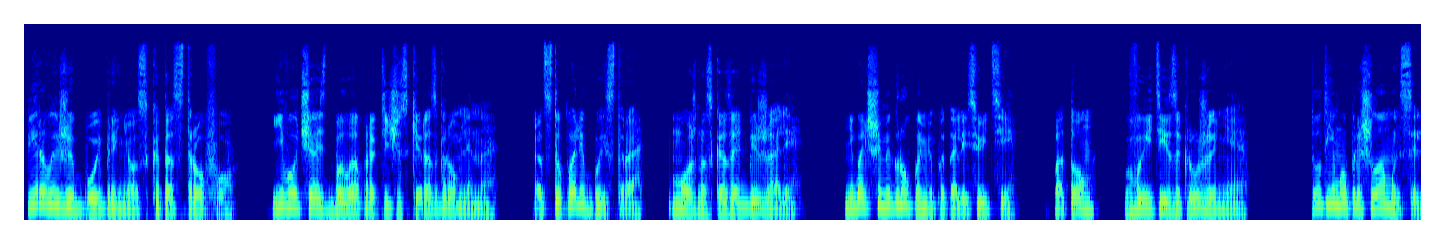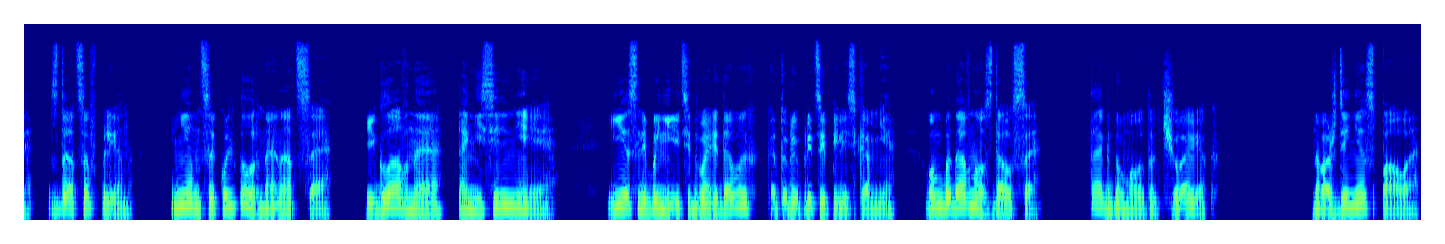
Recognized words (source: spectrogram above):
Первый же бой принес катастрофу. Его часть была практически разгромлена. Отступали быстро, можно сказать, бежали. Небольшими группами пытались уйти. Потом выйти из окружения. Тут ему пришла мысль сдаться в плен. Немцы — культурная нация. И главное, они сильнее. Если бы не эти два рядовых, которые прицепились ко мне, он бы давно сдался. Так думал этот человек. Наваждение спало.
